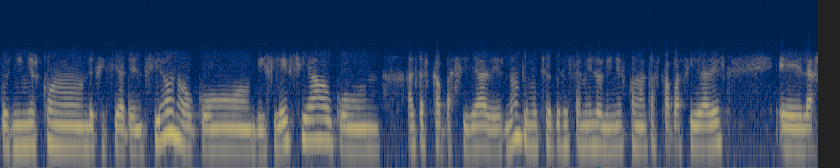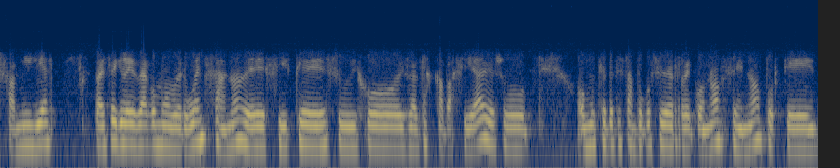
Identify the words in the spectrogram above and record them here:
pues niños con déficit de atención o con dislexia o con altas capacidades, ¿no? Que muchas veces también los niños con altas capacidades, eh, las familias parece que les da como vergüenza, ¿no? De decir que su hijo es de altas capacidades o, o muchas veces tampoco se les reconoce, ¿no? Porque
